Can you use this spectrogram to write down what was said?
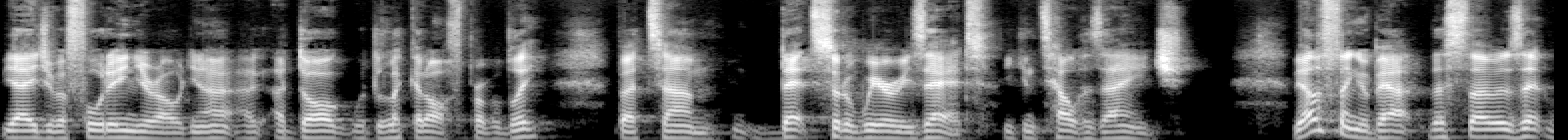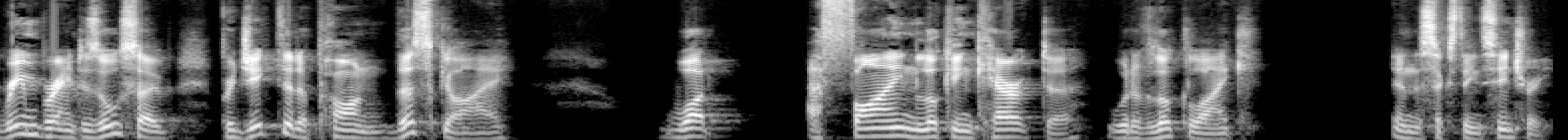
the age of a 14 year old. You know, a, a, dog would lick it off probably, but um, that's sort of where he's at. You can tell his age. The other thing about this, though, is that Rembrandt has also projected upon this guy what a fine looking character would have looked like in the 16th century.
